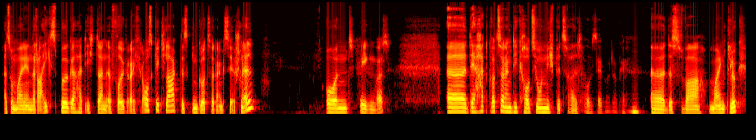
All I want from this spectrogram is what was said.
also meinen Reichsbürger hatte ich dann erfolgreich rausgeklagt. Das ging Gott sei Dank sehr schnell. Und Wegen was? äh, der hat Gott sei Dank die Kaution nicht bezahlt. Oh, sehr gut, okay. Äh, das war mein Glück.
